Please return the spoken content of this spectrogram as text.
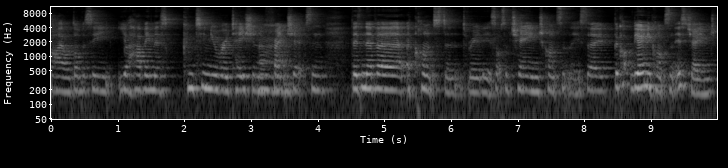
child? Obviously, you're having this continual rotation of Mm. friendships, and there's never a constant really. It's lots of change constantly. So the the only constant is change.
